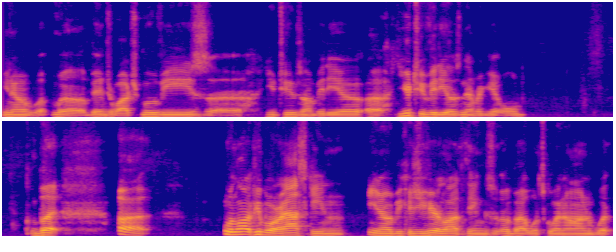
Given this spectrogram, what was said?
you know, uh, binge watch movies, uh, YouTube's on video. Uh, YouTube videos never get old. But uh, when a lot of people are asking, you know, because you hear a lot of things about what's going on, what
